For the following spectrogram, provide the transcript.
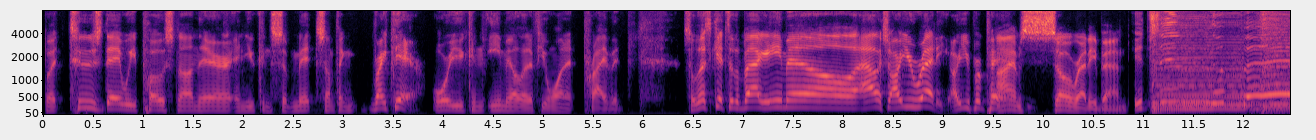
but Tuesday we post on there and you can submit something right there, or you can email it if you want it private. So let's get to the bag of email. Alex, are you ready? Are you prepared? I am so ready, Ben. It's in the bag.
